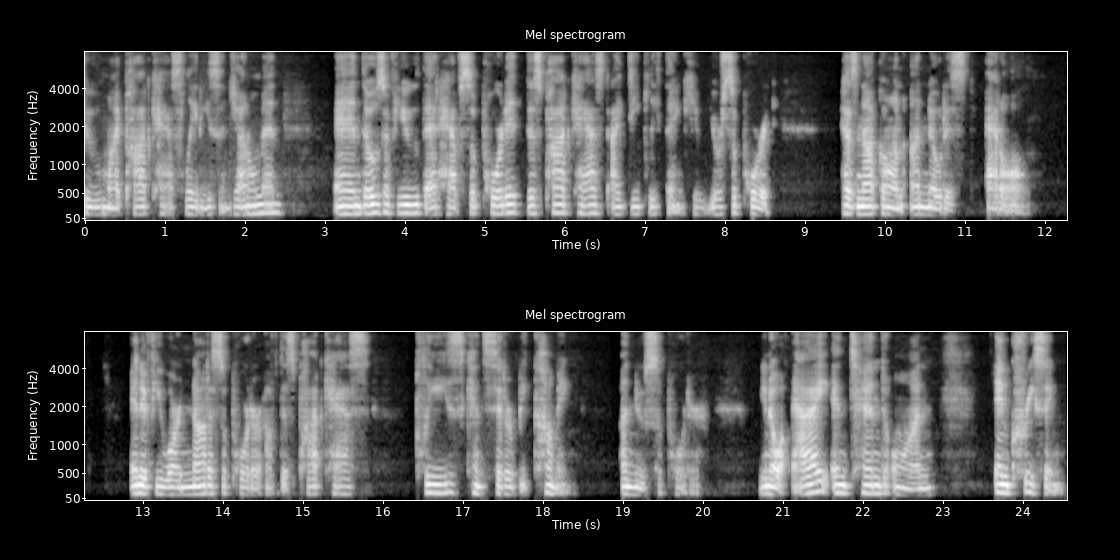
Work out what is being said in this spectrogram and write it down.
to my podcast, ladies and gentlemen. And those of you that have supported this podcast, I deeply thank you. Your support has not gone unnoticed at all. And if you are not a supporter of this podcast, please consider becoming a new supporter. You know, I intend on increasing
